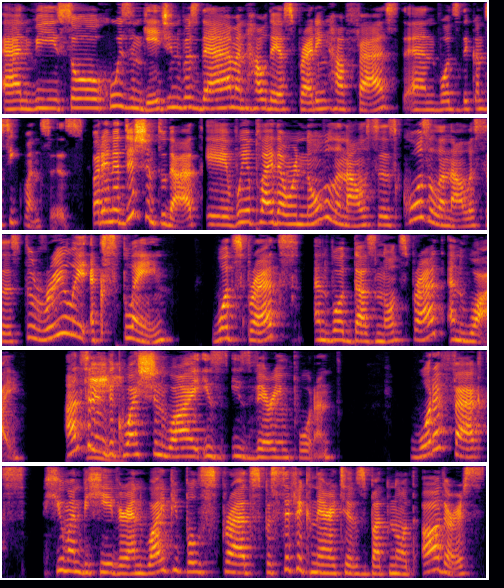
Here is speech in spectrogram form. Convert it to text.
And we saw who is engaging with them and how they are spreading, how fast, and what's the consequences. But in addition to that, uh, we applied our novel analysis, causal analysis, to really explain what spreads and what does not spread and why. Answering mm. the hmm. question why is, is very important what affects human behavior and why people spread specific narratives but not others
